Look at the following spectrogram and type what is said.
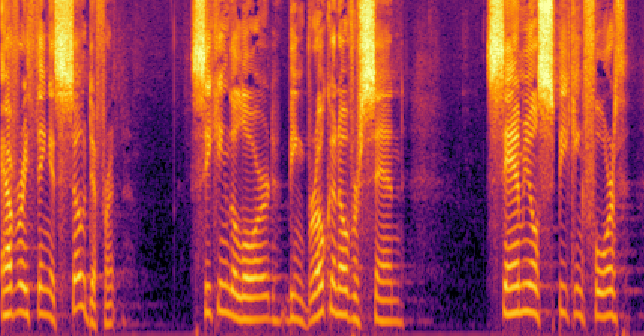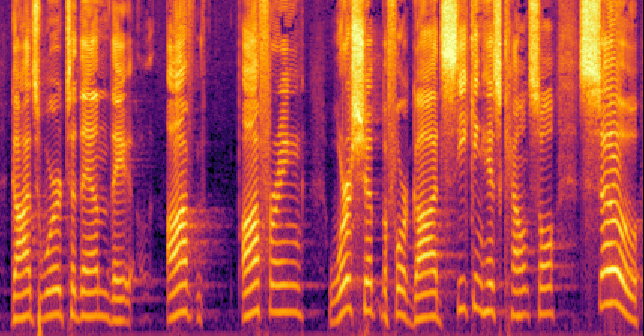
everything is so different seeking the Lord, being broken over sin, Samuel speaking forth God's word to them, they off, offering worship before God, seeking his counsel, so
